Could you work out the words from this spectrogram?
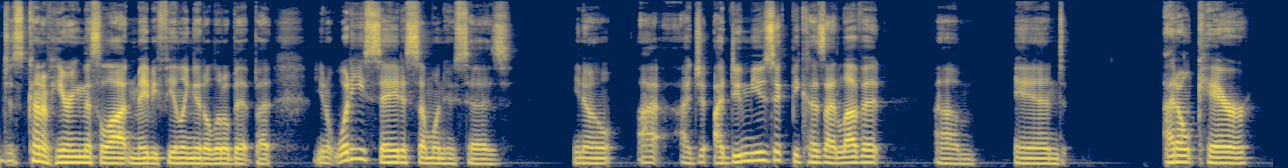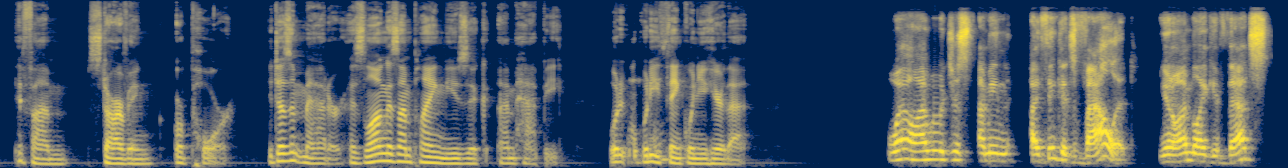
just kind of hearing this a lot and maybe feeling it a little bit, but, you know, what do you say to someone who says, you know, I, I, I do music because I love it, um, and I don't care if I'm starving or poor. It doesn't matter. As long as I'm playing music, I'm happy. What, what do you Mhm. think when you hear that? well i would just i mean i think it's valid you know i'm like if that's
